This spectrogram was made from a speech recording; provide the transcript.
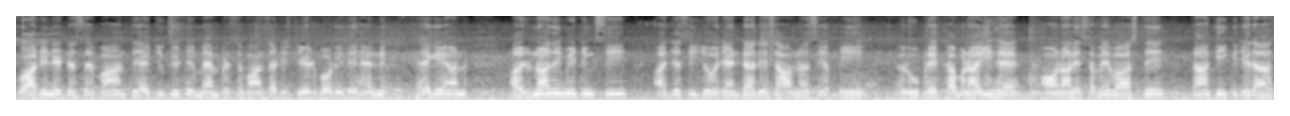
ਕੋਆਰਡੀਨੇਟਰ ਸਹਿਬਾਨ ਤੇ ਐਜੂਕੇਟਿਵ ਮੈਂਬਰ ਸਹਿਬਾਨ ਸਾਡੀ ਸਟੇਟ ਬੋਡੀ ਦੇ ਹਨ ਹੈਗੇ ਹਨ। ਅੱਜ ਉਹਨਾਂ ਦੀ ਮੀਟਿੰਗ ਸੀ। ਅੱਜ ਅਸੀਂ ਜੋ ਏਜੰਡਾ ਦੇ ਹਿਸਾਬ ਨਾਲ ਅਸੀਂ ਆਪਣੀ ਰੂਪਰੇਖਾ ਬਣਾਈ ਹੈ ਆਉਣ ਵਾਲੇ ਸਮੇਂ ਵਾਸਤੇ, ਤਾਂ ਕਿ ਇੱਕ ਜਿਹੜਾ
